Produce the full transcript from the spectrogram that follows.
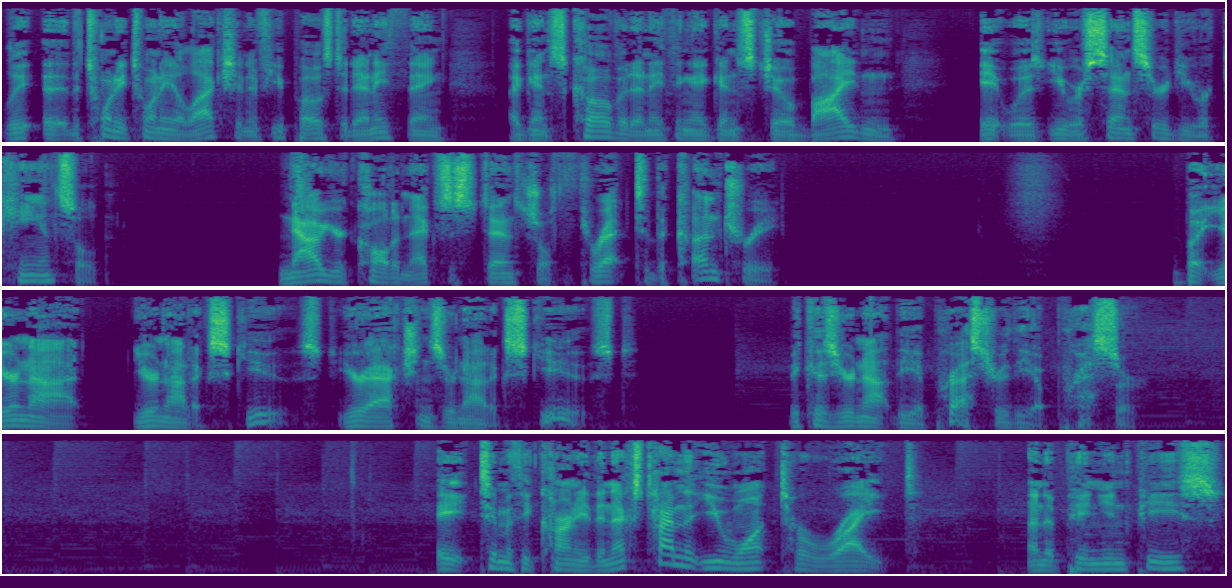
Uh, the 2020 election, if you posted anything against COVID, anything against Joe Biden, it was you were censored, you were canceled. Now you're called an existential threat to the country. But you're not you're not excused. Your actions are not excused because you're not the oppressed, you're the oppressor. Hey, Timothy Carney, the next time that you want to write an opinion piece,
